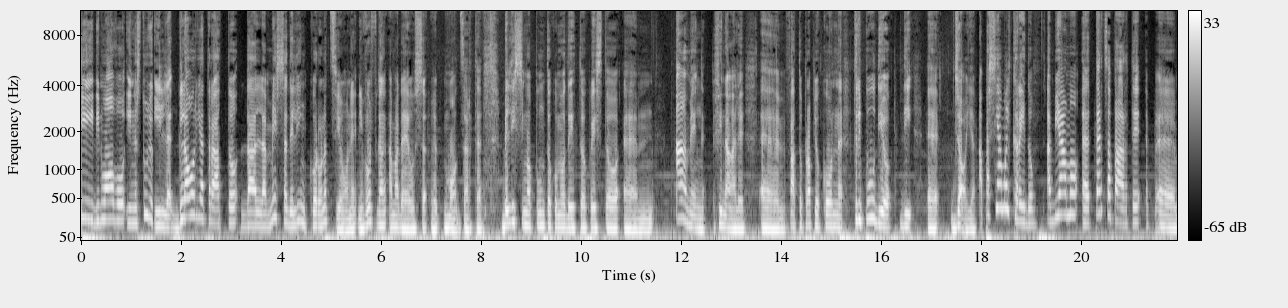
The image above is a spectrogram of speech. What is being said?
Eccoci di nuovo in studio il Gloria tratto dalla Messa dell'incoronazione di Wolfgang Amadeus eh, Mozart. Bellissimo appunto come ho detto questo ehm, Amen finale eh, fatto proprio con tripudio di eh, gioia. Passiamo al credo. Abbiamo eh, terza parte eh,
